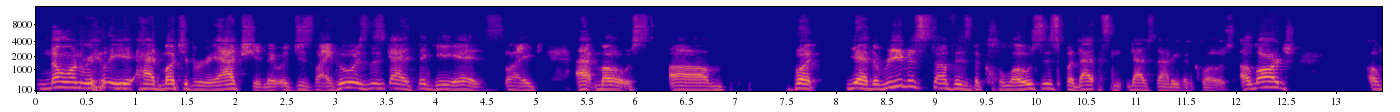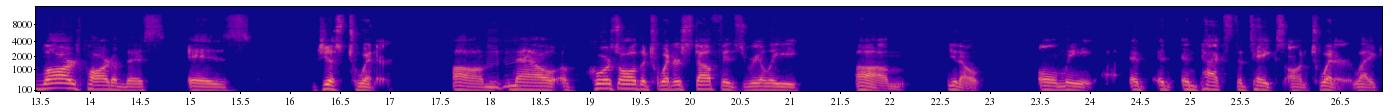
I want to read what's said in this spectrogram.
no one really had much of a reaction. It was just like, who is this guy think he is? Like at most. Um, but yeah, the Revis stuff is the closest, but that's that's not even close. A large a large part of this is just Twitter. Um, Mhm. Now, of course, all the Twitter stuff is really, um, you know, only it, it impacts the takes on Twitter. Like,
